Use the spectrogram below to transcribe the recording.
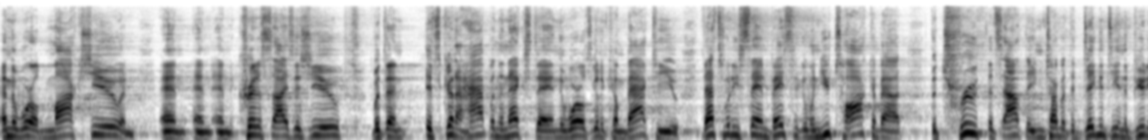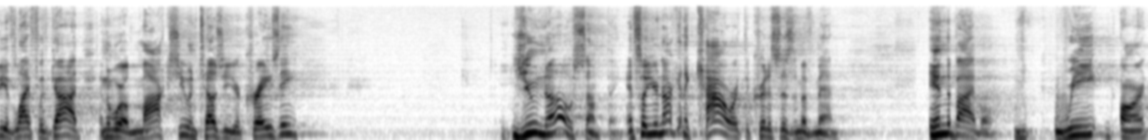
and the world mocks you and, and, and, and criticizes you, but then it's gonna happen the next day and the world's gonna come back to you, that's what he's saying basically. When you talk about the truth that's out there, you can talk about the dignity and the beauty of life with God, and the world mocks you and tells you you're crazy, you know something. And so you're not gonna cower at the criticism of men. In the Bible, we aren't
